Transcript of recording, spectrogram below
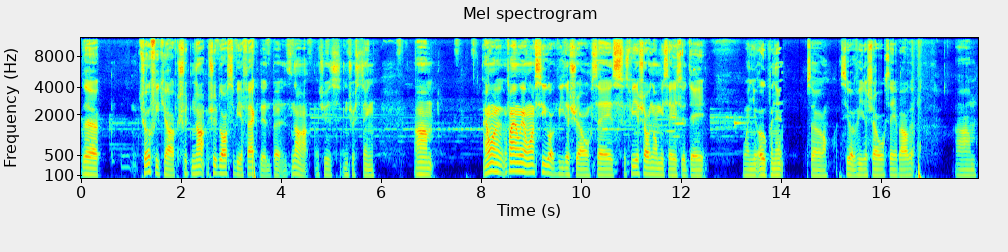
the trophy clock should not should also be affected, but it's not, which is interesting. Um, I want finally I want to see what Vita Shell says because Vita Shell normally says the date when you open it. So see what Vita Shell will say about it. Um,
